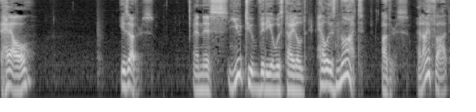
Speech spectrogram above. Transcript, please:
hell is others. And this YouTube video was titled, Hell is Not Others. And I thought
